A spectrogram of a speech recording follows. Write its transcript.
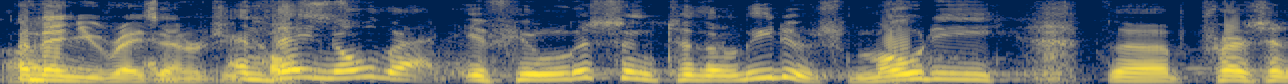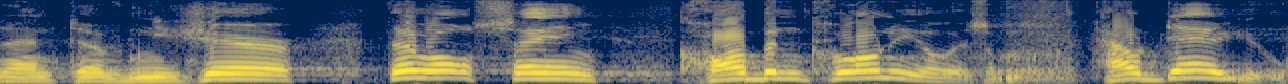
And uh, then you raise energy and, costs. And they know that. If you listen to the leaders, Modi, the president of Niger, they're all saying carbon colonialism. How dare you,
